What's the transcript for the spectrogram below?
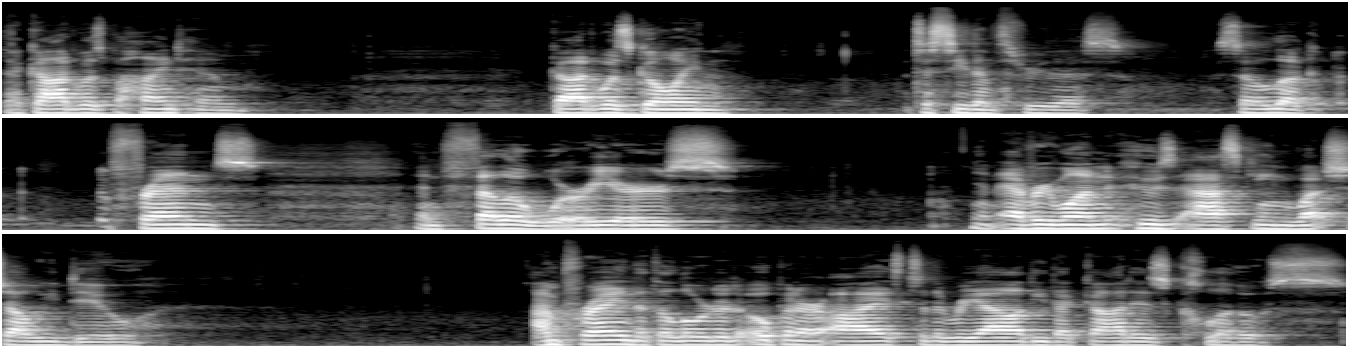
that God was behind him. God was going to see them through this. So, look, friends and fellow warriors, and everyone who's asking, What shall we do? I'm praying that the Lord would open our eyes to the reality that God is close.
